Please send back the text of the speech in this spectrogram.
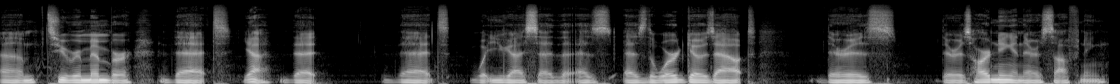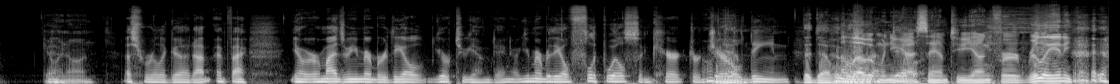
um, to remember that yeah that that what you guys said that as as the word goes out, there is there is hardening and there is softening going yeah. on. That's really good. I, in fact, you know, it reminds me. You remember the old? You're too young, Daniel. You remember the old Flip Wilson character, oh, Geraldine, the devil. I love it when you devil. guys say I'm too young for really anything. yeah.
